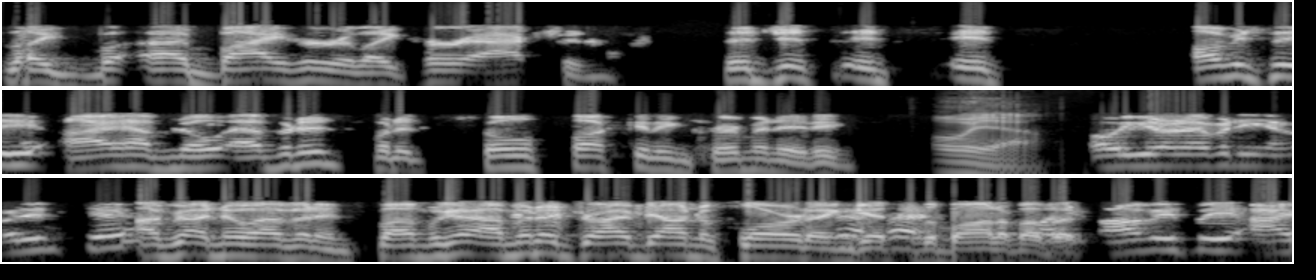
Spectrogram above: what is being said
like b- uh, by her, like her actions. That just it's it's obviously I have no evidence, but it's so fucking incriminating. Oh yeah. Oh, you don't have any evidence yet? I've got no evidence, but I'm gonna I'm gonna drive down to Florida and get to the bottom of it. obviously, I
